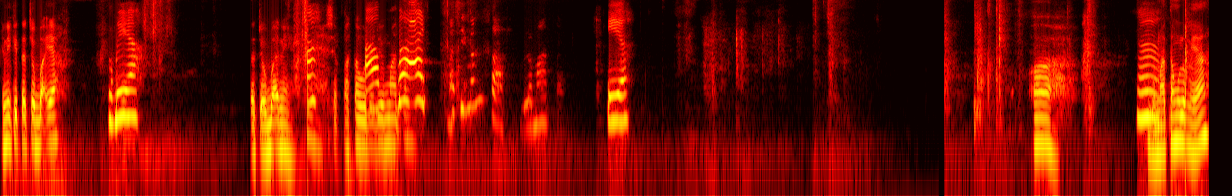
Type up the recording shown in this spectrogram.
Ini kita coba ya. Biar. Kita coba nih. Eh, siapa tahu udah yang matang. Masih mentah, belum matang. Iya. Wah, udah Nah, matang belum ya?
